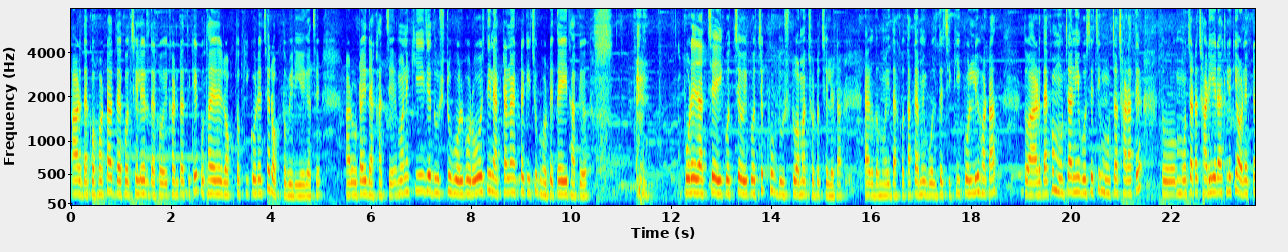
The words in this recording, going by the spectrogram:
আর দেখো, হঠাৎ দেখো, ছেলের দেখো, এখানটা থেকে কোথায় রক্ত কি করেছে? রক্ত বেরিয়ে গেছে। আর ওটাই দেখাচ্ছে। মানে কি যে দুষ্টু বলব, রোজ দিন একটা না একটা কিছু ঘটেতেই থাকে। পড়ে যাচ্ছে, এই করছে, ওই করছে, খুব দুষ্টু আমার ছোট ছেলেটা। একদম ওই দেখো, তাকে আমি বলতেছি, কি করলি হঠাৎ? তো আর দেখো মোচা নিয়ে বসেছি মোচা ছাড়াতে। তো মোচাটা ছাড়িয়ে রাখলে কি অনেকটা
